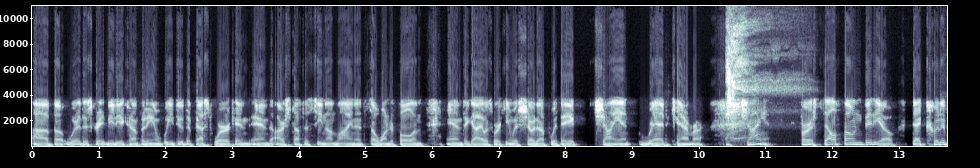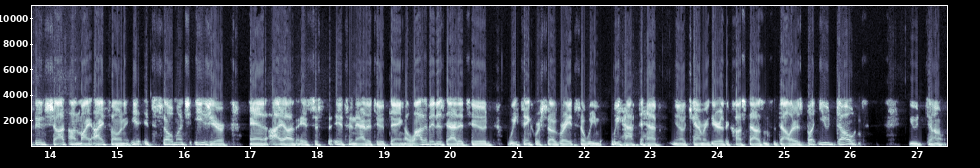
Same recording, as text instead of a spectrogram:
uh, but we're this great media company, and we do the best work, and and our stuff is seen online. And it's so wonderful. And and the guy I was working with showed up with a giant red camera, giant for a cell phone video that could have been shot on my iPhone. It, it's so much easier. And I, uh, it's just, it's an attitude thing. A lot of it is attitude. We think we're so great. So we, we have to have, you know, camera gear that costs thousands of dollars, but you don't, you don't.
